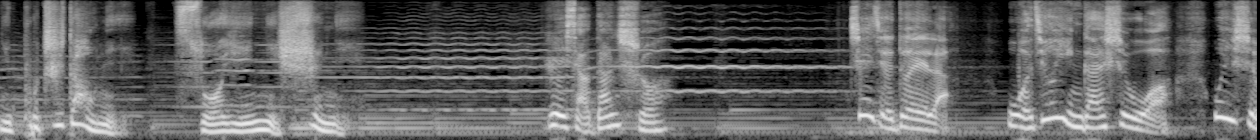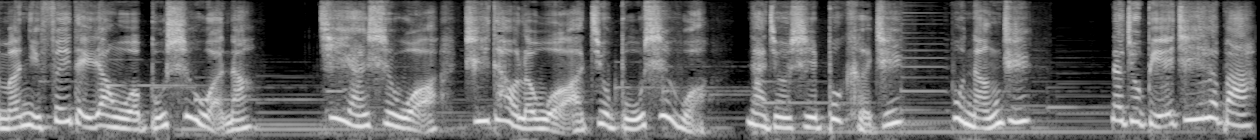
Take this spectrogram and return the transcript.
你不知道你，所以你是你。芮小丹说：“这就对了，我就应该是我。为什么你非得让我不是我呢？既然是我，知道了我就不是我，那就是不可知，不能知，那就别知了吧。”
